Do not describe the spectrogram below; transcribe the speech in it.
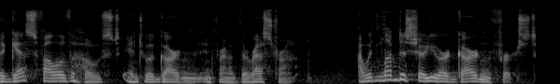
The guests follow the host into a garden in front of the restaurant. I would love to show you our garden first.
